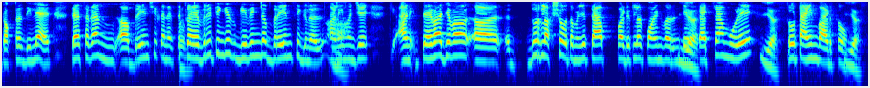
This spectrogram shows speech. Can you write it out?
डॉक्टर दिले आहेत त्या सगळ्या ब्रेनशी connected so everything is giving the brain signal आणि म्हणजे आणि तेव्हा जेव्हा दुर्लक्ष होतं म्हणजे त्या पर्टिक्युलर पॉइंट वरून ते- Yes. त्याच्यामुळे तो टाइम वाढतो. येस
